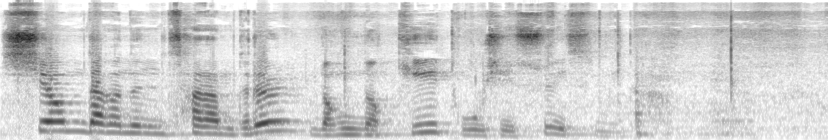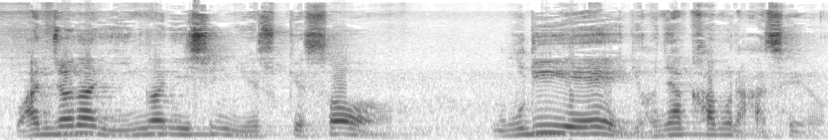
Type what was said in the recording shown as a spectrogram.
시험 당하는 사람들을 넉넉히 도우실 수 있습니다. 완전한 인간이신 예수께서 우리의 연약함을 아세요.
